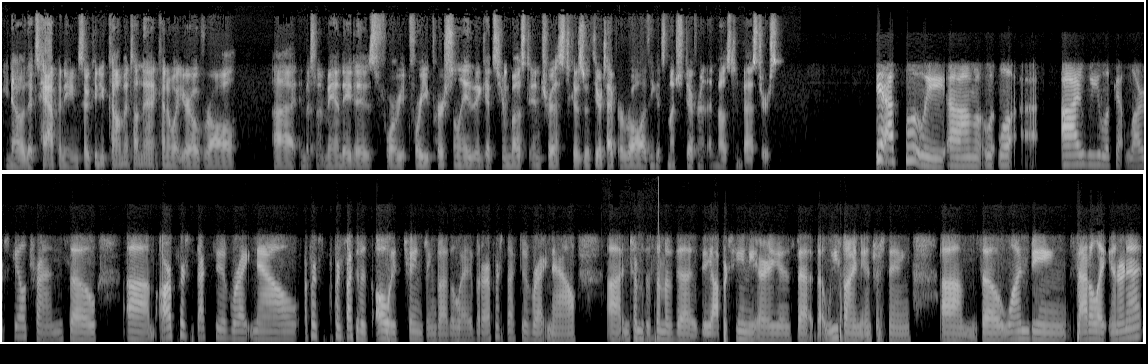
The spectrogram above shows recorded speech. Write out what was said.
you know, that's happening. So, could you comment on that? Kind of what your overall uh, investment mandate is for for you personally that gets your most interest? Because with your type of role, I think it's much different than most investors. Yeah, absolutely. Um, well, I we look at large scale trends. So um, our perspective right now, our perspective is always changing, by the way, but our perspective right now, uh, in terms of some of the, the opportunity areas that, that we find interesting. Um, so one being satellite internet.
